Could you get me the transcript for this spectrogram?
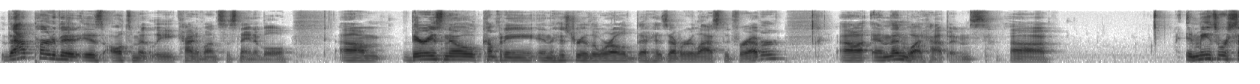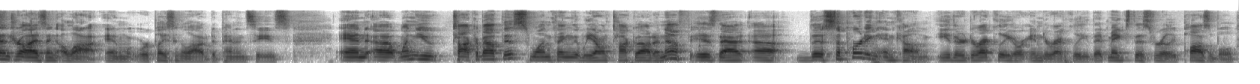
that part of it is ultimately kind of unsustainable. Um, there is no company in the history of the world that has ever lasted forever. Uh, and then what happens? Uh, it means we're centralizing a lot and we're placing a lot of dependencies. And uh, when you talk about this, one thing that we don't talk about enough is that uh, the supporting income, either directly or indirectly, that makes this really plausible,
